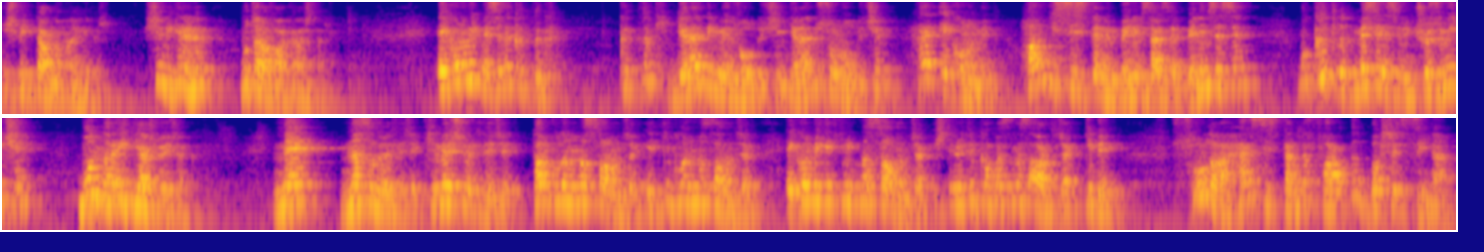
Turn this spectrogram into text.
İş bitti anlamına gelir. Şimdi gelelim bu tarafa arkadaşlar. Ekonomik mesele kıtlık. Kıtlık genel bir mevzu olduğu için, genel bir sorun olduğu için her ekonomi hangi sistemi benimserse benimsesin bu kıtlık meselesinin çözümü için bunlara ihtiyaç duyacak. Ne, nasıl üretilecek, kimler için üretilecek, tam kullanım nasıl sağlanacak, etkin kullanım nasıl sağlanacak, ekonomik etkinlik nasıl sağlanacak, işte üretim kapasitesi nasıl artacak gibi sorulara her sistemde farklı bakış açısıyla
